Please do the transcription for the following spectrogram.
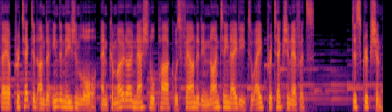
They are protected under Indonesian law, and Komodo National Park was founded in 1980 to aid protection efforts. Description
